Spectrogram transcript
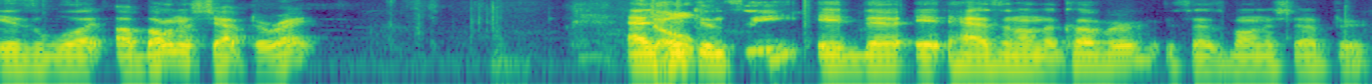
is what a bonus chapter, right? As you can see, it it has it on the cover. It says bonus chapter.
